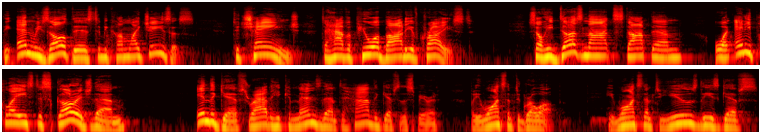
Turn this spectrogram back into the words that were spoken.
The end result is to become like Jesus, to change, to have a pure body of Christ. So he does not stop them or in any place discourage them in the gifts. Rather, he commends them to have the gifts of the Spirit, but he wants them to grow up. He wants them to use these gifts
